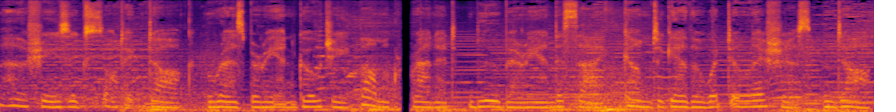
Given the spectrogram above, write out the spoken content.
Hershey's Exotic Dark, Raspberry and Goji, Pomegranate, Blueberry and Acai come together with delicious, dark,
